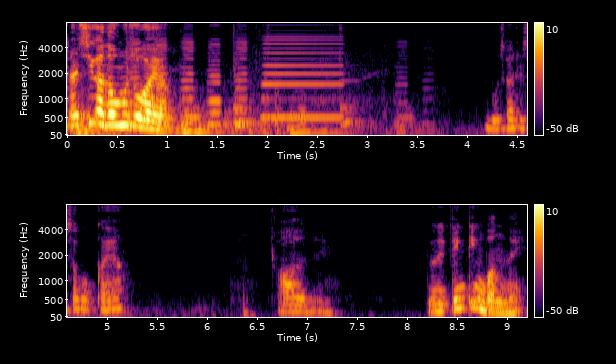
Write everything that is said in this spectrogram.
날씨가 너무 좋아요. 모자를 써볼까요? 아, 네. 눈이 띵띵 봤네.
